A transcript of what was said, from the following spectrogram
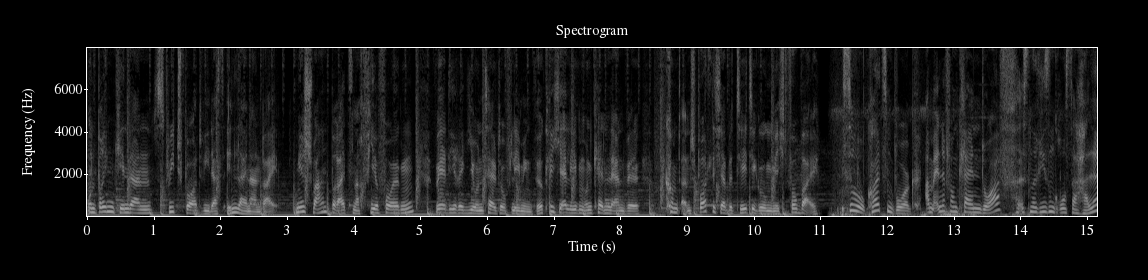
und bringen Kindern Streetsport wie das Inlinern bei. Mir schwant bereits nach vier Folgen, wer die Region Teltow-Fleming wirklich erleben und kennenlernen will, kommt an sportlicher Betätigung nicht vorbei. So, Kolzenburg. Am Ende vom kleinen Dorf ist eine riesengroße Halle.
